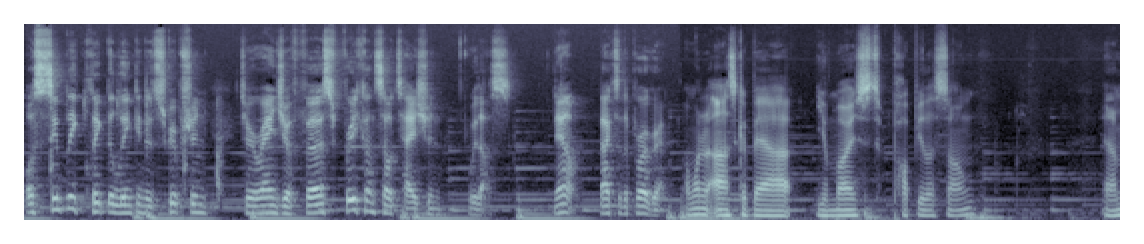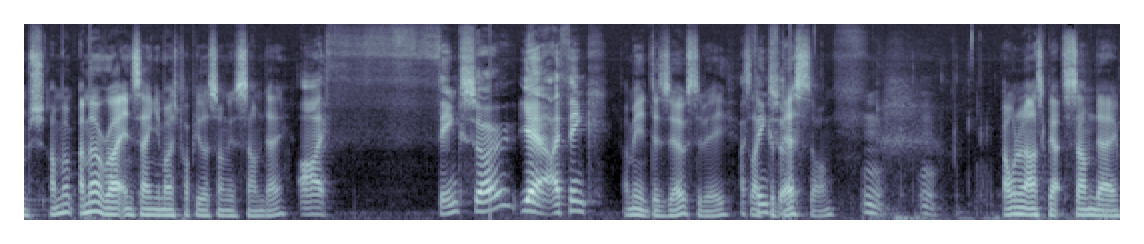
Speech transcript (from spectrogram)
or simply click the link in the description to arrange your first free consultation with us. Now, back to the program. I wanted to ask about your most popular song. And I'm, I'm, am I right in saying your most popular song is Someday? I think so. Yeah, I think. I mean, it deserves to be. It's I like think the so. best song. Mm, I want to ask about Someday.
